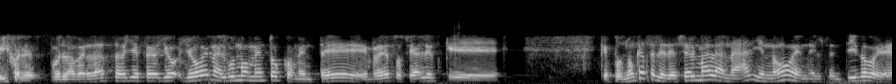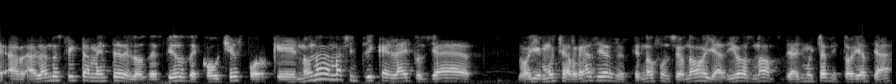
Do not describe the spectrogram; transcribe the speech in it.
Híjoles, pues la verdad se oye feo. Yo, yo en algún momento comenté en redes sociales que, que pues nunca se le desea el mal a nadie, ¿no? En el sentido, eh, hablando estrictamente de los despidos de coaches, porque no nada más implica el ay, pues ya, oye, muchas gracias, este no funcionó y adiós, no, pues hay muchas historias ya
